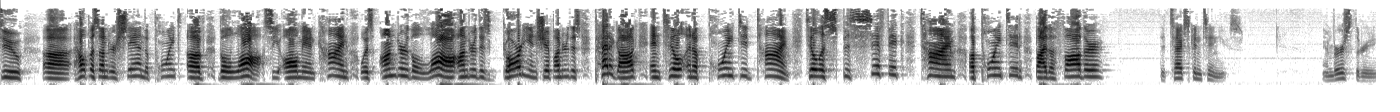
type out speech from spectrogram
to uh, help us understand the point of the law. See, all mankind was under the law, under this guardianship, under this pedagogue until an appointed time, till a specific time appointed by the Father. The text continues. In verse 3,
